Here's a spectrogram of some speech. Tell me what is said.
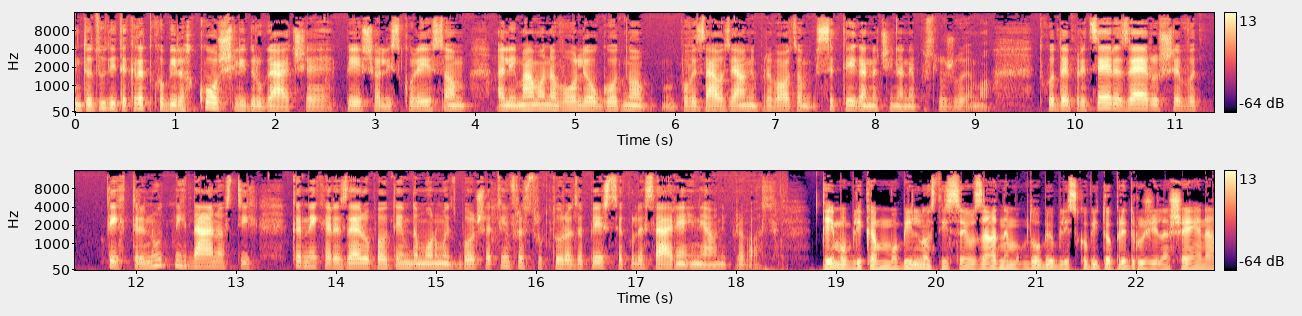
in to tudi takrat, ko bi lahko šli drugače, peš ali s kolesom ali imamo na voljo ugodno povezavo z javnim prevozom, se tega načina ne poslužujemo. Tako da je precej rezerv še v teh trenutnih danostih, kar nekaj rezerv pa v tem, da moramo izboljšati infrastrukturo za pešce, kolesarje in javni prevoz. Tem oblikam mobilnosti se je v zadnjem obdobju bliskovito pridružila še ena.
